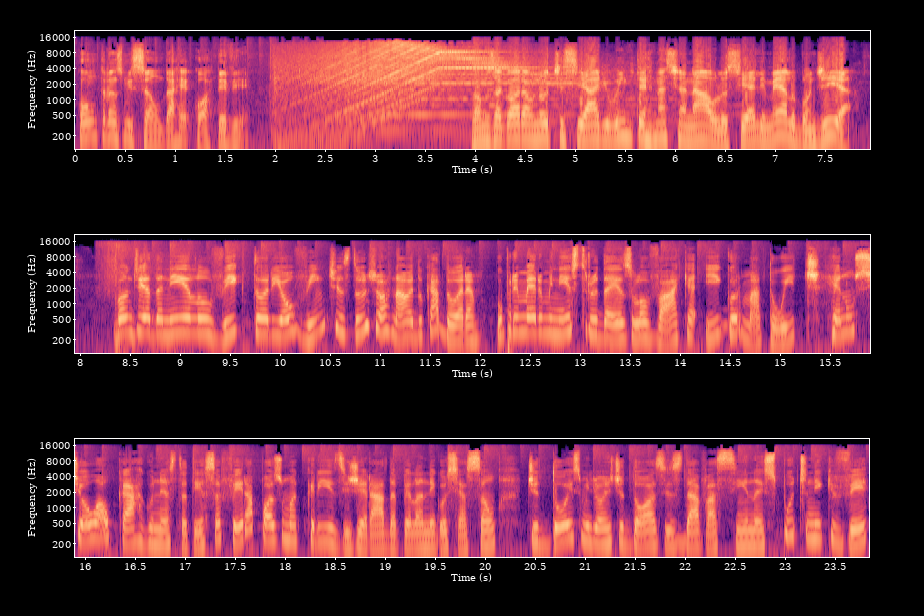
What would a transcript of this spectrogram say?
com transmissão da Record TV. Vamos agora ao noticiário internacional. Luciele Melo, bom dia. Bom dia, Danilo, Victor e ouvintes do Jornal Educadora. O primeiro-ministro da Eslováquia, Igor Matovic, renunciou ao cargo nesta terça-feira após uma crise gerada pela negociação de 2 milhões de doses da vacina Sputnik V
